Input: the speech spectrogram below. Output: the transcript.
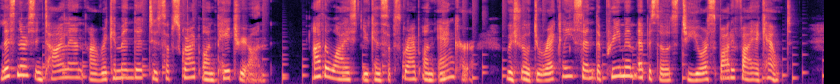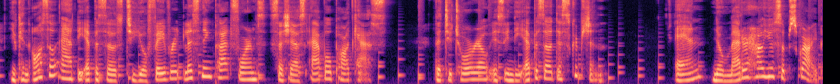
Listeners in Thailand are recommended to subscribe on Patreon. Otherwise, you can subscribe on Anchor, which will directly send the premium episodes to your Spotify account. You can also add the episodes to your favorite listening platforms such as Apple Podcasts. The tutorial is in the episode description. And no matter how you subscribe,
